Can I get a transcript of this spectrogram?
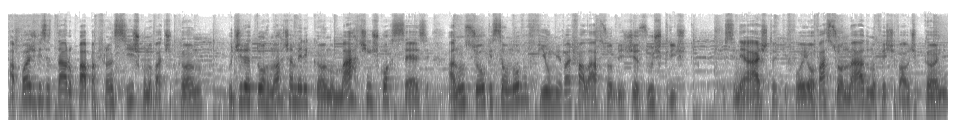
Após visitar o Papa Francisco no Vaticano, o diretor norte-americano Martin Scorsese anunciou que seu novo filme vai falar sobre Jesus Cristo. O cineasta, que foi ovacionado no Festival de Cannes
